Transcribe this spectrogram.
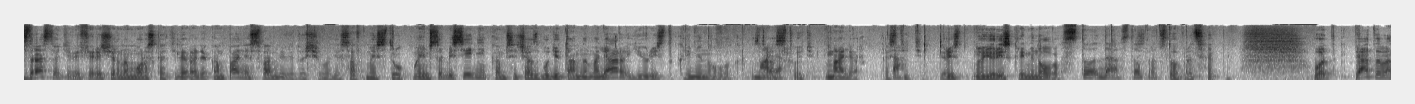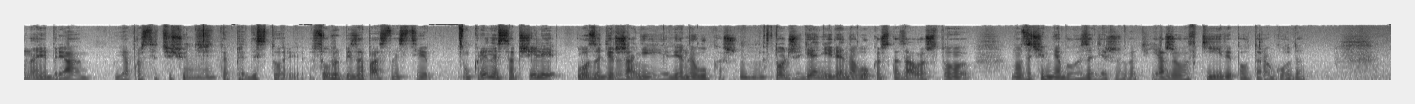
Здравствуйте, в эфире Черноморская телерадиокомпания. С вами ведущий Владислав Майструк. Моим собеседником сейчас будет Анна Маляр, юрист-криминолог. Здравствуйте. Маляр, простите. Юрист, ну, юрист-криминолог. Сто, да, сто процентов. Сто процентов. Вот 5 ноября, я просто чуть-чуть так, предысторию, Служба безопасности Украины сообщили о задержании Елены Лукаш. В тот же день Елена Лукаш сказала, что ну, зачем меня было задерживать? Я жила в Киеве полтора года.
